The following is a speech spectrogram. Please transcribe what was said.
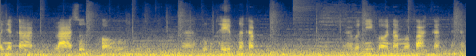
บรรยากาศล่าสุดของกรุงเทพนะครับวันนี้ก็นำมาฝากกันนะครับ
